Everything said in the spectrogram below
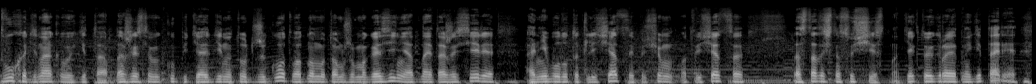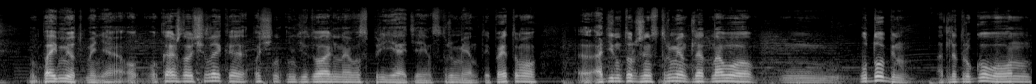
двух одинаковых гитар. Даже если вы купите один и тот же год в одном и том же магазине, одна и та же серия, они будут отличаться, и причем отличаться достаточно существенно. Те, кто играет на гитаре, ну, поймет меня. У, каждого человека очень индивидуальное восприятие инструмента. И поэтому э, один и тот же инструмент для одного удобен, а для другого он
